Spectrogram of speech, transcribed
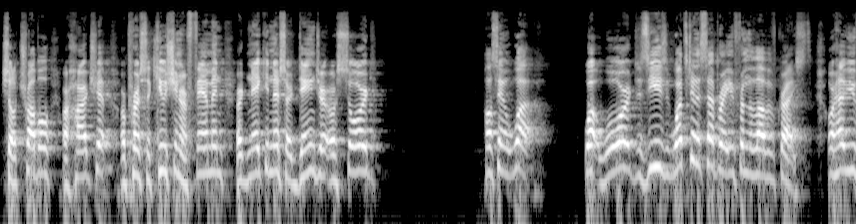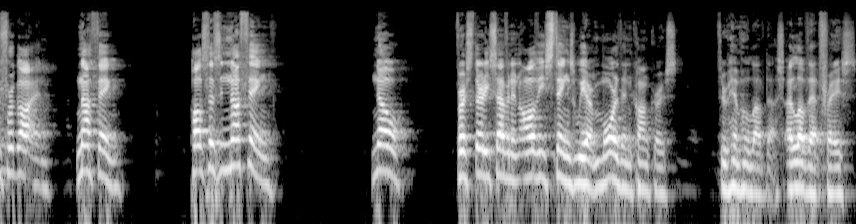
Shall trouble or hardship or persecution or famine or nakedness or danger or sword? Paul's saying, What? What, war, disease? What's going to separate you from the love of Christ? Or have you forgotten? Nothing. Paul says, nothing. No. Verse 37 In all these things we are more than conquerors through him who loved us. I love that phrase.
